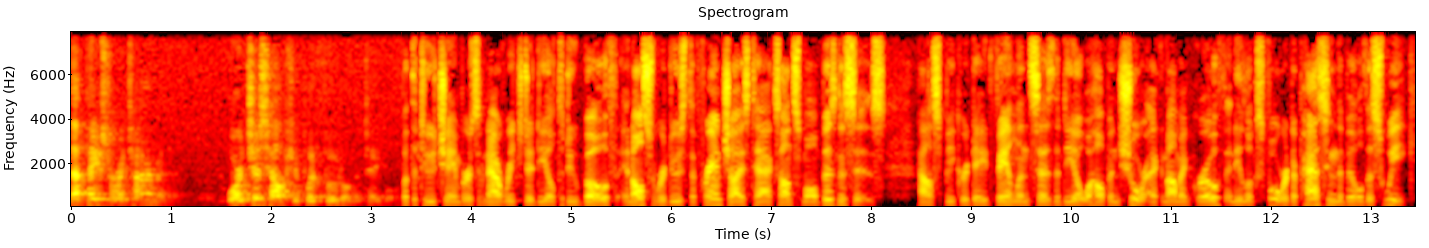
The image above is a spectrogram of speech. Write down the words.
That pays for retirement. Or it just helps you put food on the table. But the two chambers have now reached a deal to do both and also reduce the franchise tax on small businesses. House Speaker Dade Phelan says the deal will help ensure economic growth, and he looks forward to passing the bill this week.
